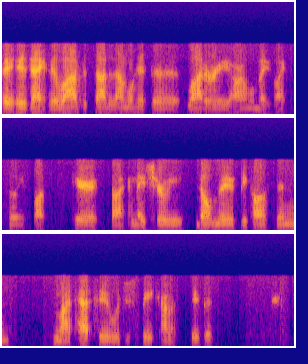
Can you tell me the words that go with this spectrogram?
Exactly. Well, I've decided I'm gonna hit the lottery, or I'm gonna make like a million bucks here, so I can make sure we don't move because then my tattoo would just be kind of stupid.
